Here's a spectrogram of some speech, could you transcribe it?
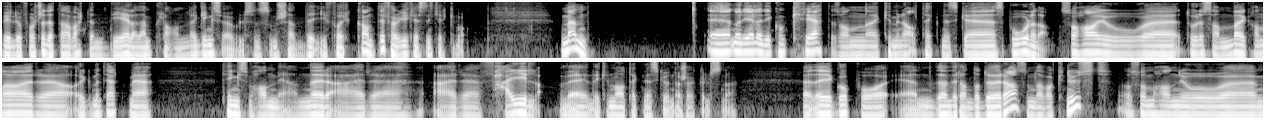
vil jo fortsatt dette ha vært en del av den planleggingsøvelsen som skjedde i forkant, ifølge Kristin Kirkemo. Men eh, når det gjelder de konkrete sånn kriminaltekniske sporene, da, så har jo Tore Sandberg han har argumentert med ting som han mener er, er feil ved de kriminaltekniske undersøkelsene. Det går på en, den verandadøra som da var knust, og som han jo eh,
